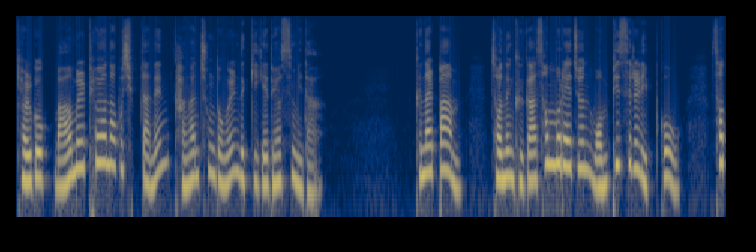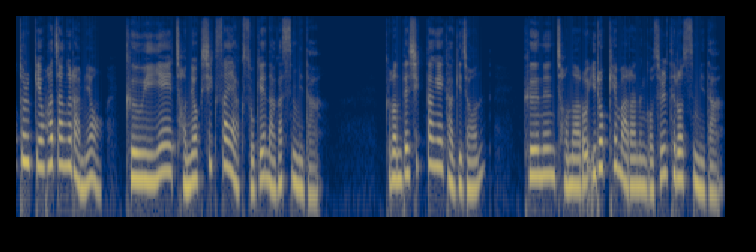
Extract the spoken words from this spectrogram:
결국 마음을 표현하고 싶다는 강한 충동을 느끼게 되었습니다. 그날 밤 저는 그가 선물해준 원피스를 입고 서툴게 화장을 하며 그 위에 저녁 식사 약속에 나갔습니다. 그런데 식당에 가기 전 그는 전화로 이렇게 말하는 것을 들었습니다.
